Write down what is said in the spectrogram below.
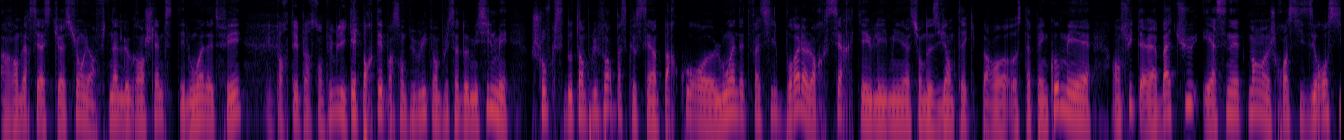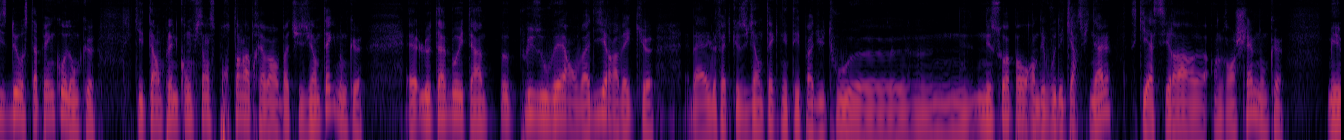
renversé la situation et en finale de Grand Chelem, c'était loin d'être fait. Et porté par son public. Et porté par son public en plus à domicile. Mais je trouve que c'est d'autant plus fort parce que c'est un parcours euh, loin d'être facile pour elle. Alors, certes, il y a eu l'élimination de Sviantek par euh, Ostapenko, mais ensuite, elle a battu et assez nettement, je crois, 6-0, 6-2 Ostapenko, donc, euh, qui était en pleine confiance pourtant après avoir battu Sviantek. Donc, le tableau était un peu plus ouvert, on va dire, avec ben, le fait que Sviantek n'était pas du tout, ne soit pas au rendez-vous des cartes finales, ce qui est assez rare en Grand Chelem. Donc, mais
